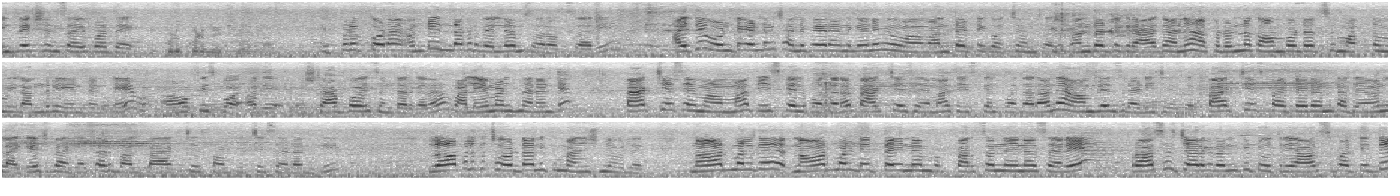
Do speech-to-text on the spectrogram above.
ఇన్ఫెక్షన్స్ అయిపోతాయి. ఇప్పుడు కూడా మీరు చూడాలి ఇప్పుడు కూడా అంటే ఇందాక వెళ్ళాం సార్ ఒకసారి. అయితే ఒంటి గంటకి చనిపోయారని కానీ మేము వన్ థర్టీకి వచ్చాం సార్. వన్ థర్టీకి రాగానే అక్కడ ఉన్న కాంపౌండర్స్ మొత్తం వీళ్ళందరూ ఏంటంటే ఆఫీస్ బాయ్ అదే స్టాఫ్ బాయ్స్ ఉంటారు కదా వాళ్ళు ఏమంటున్నారంటే ప్యాక్ చేసేమా అమ్మ తీసుకెళ్ళిపోతారా? ప్యాక్ చేసేమా తీసుకెళ్ళిపోతారా? అని అంబులెన్స్ రెడీ చేశారు. ప్యాక్ చేసి పెట్టడానికి అదేమైనా లగేజ్ బ్యాగ్ సార్? వాళ్ళు ప్యాక్ చేసి పంపించేసేయడానికి. లోపలికి చూడడానికి మనిషిని ఇవ్వలేదు. నార్మల్గా నార్మల్ డెత్ అయిన పర్సన్ అయినా సరే ప్రాసెస్ జరగడానికి టూ త్రీ అవర్స్ పట్టిద్ది.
